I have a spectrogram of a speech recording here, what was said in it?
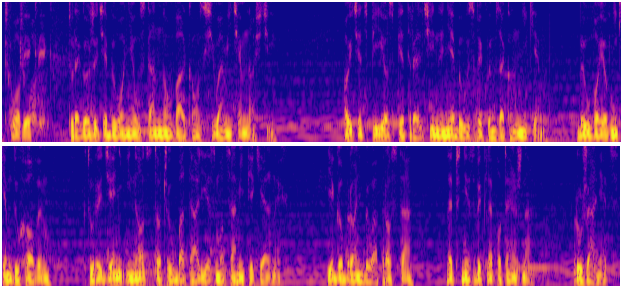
człowiek, którego życie było nieustanną walką z siłami ciemności. Ojciec Pio z Pietrelciny nie był zwykłym zakonnikiem. Był wojownikiem duchowym, który dzień i noc toczył batalie z mocami piekielnych. Jego broń była prosta, lecz niezwykle potężna. Różaniec.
